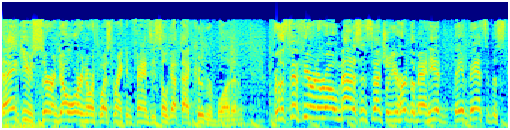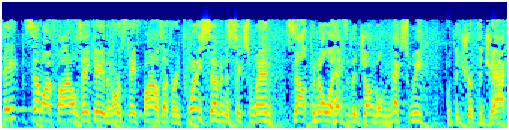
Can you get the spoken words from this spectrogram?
Thank you, sir. And don't worry, Northwest Rankin fans, he still got that Cougar blood in him. For the fifth year in a row, Madison Central, you heard the man. He had, they advanced to the state semifinals, aka the North State Finals, after a 27 6 win. South Panola heads to the jungle next week with a trip to Jackson.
